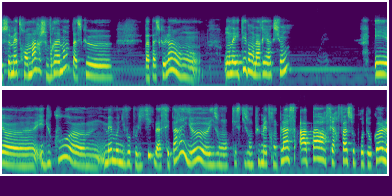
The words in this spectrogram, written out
se mettre en marche vraiment parce que, bah parce que là, on, on a été dans la réaction. Et, et, du coup, même au niveau politique, bah, c'est pareil. Eux, ils ont, qu'est-ce qu'ils ont pu mettre en place à part faire face au protocole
